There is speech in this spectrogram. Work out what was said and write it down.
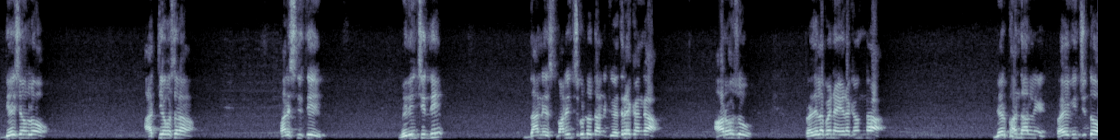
దేశంలో అత్యవసర పరిస్థితి విధించింది. దాన్ని స్మరించుకుంటూ దానికి వ్యతిరేకంగా ఆ రోజు ప్రజలపైన ఏ రకంగా నిర్బంధాలని ప్రయోగించిందో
